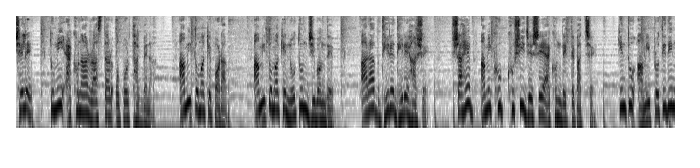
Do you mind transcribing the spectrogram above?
ছেলে, তুমি এখন আর রাস্তার ওপর থাকবে না। আমি তোমাকে পড়াব। আমি তোমাকে নতুন জীবন দেব। আরাব ধীরে ধীরে হাসে। সাহেব, আমি খুব খুশি যে সে এখন দেখতে পাচ্ছে। কিন্তু আমি প্রতিদিন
